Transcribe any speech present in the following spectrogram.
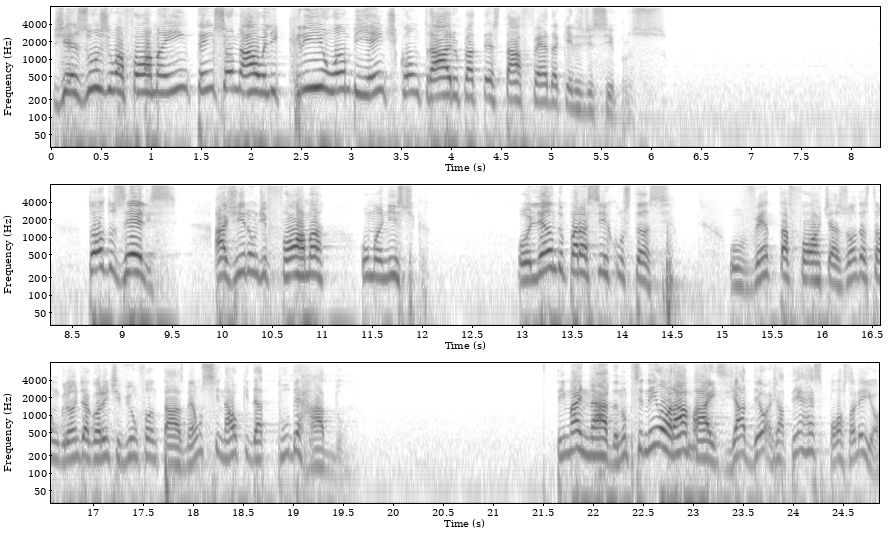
Jesus, de uma forma intencional, ele cria um ambiente contrário para testar a fé daqueles discípulos. Todos eles agiram de forma humanística, olhando para a circunstância. O vento está forte, as ondas estão grandes, agora a gente viu um fantasma. É um sinal que dá tudo errado. Tem mais nada, não precisa nem orar mais. Já deu, já tem a resposta. Olha aí, ó.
